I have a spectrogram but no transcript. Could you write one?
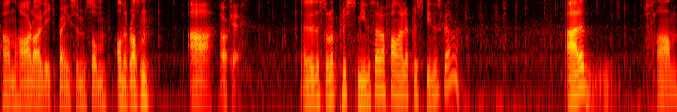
Han har da lik poengsum som andreplassen. Ah, ok. Eller det står noe pluss-minus her. Hva faen er det pluss-minus-greia? Er det Faen.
